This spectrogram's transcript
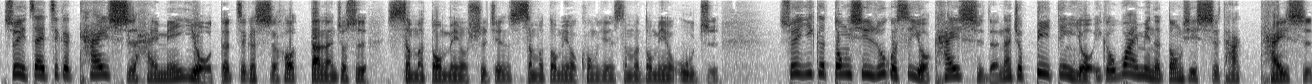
所以在这个开始还没有的这个时候，当然就是什么都没有时间，什么都没有空间，什么都没有物质。所以，一个东西如果是有开始的，那就必定有一个外面的东西使它开始。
